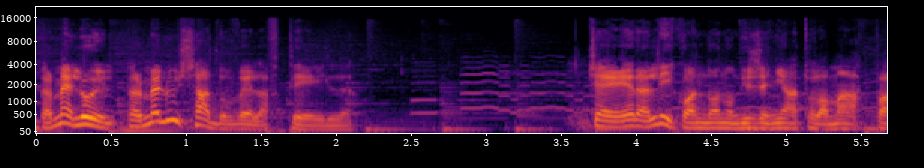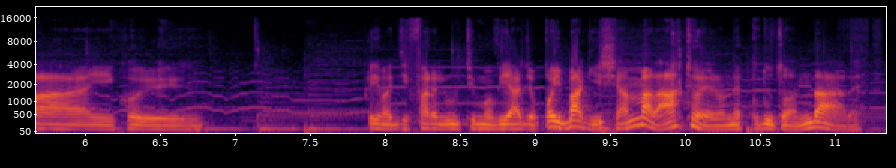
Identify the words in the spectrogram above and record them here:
Per me lui, per me lui sa dov'è Tale. Cioè, era lì quando hanno disegnato la mappa coi- prima di fare l'ultimo viaggio. Poi Buggy si è ammalato e non è potuto andare.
